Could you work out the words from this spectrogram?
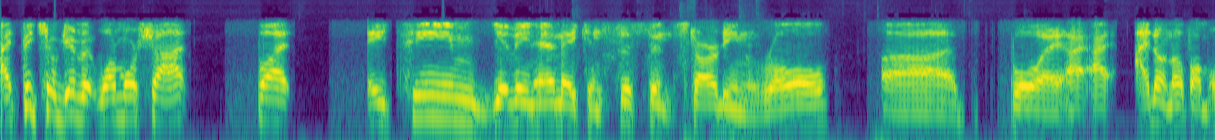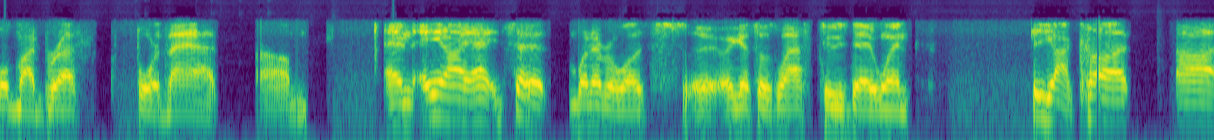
I think he'll give it one more shot, but a team giving him a consistent starting role, uh, boy, I, I, I don't know if I'm holding my breath for that. Um, and you know, I, I said it, whatever it was. Uh, I guess it was last Tuesday when he got cut. Uh,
